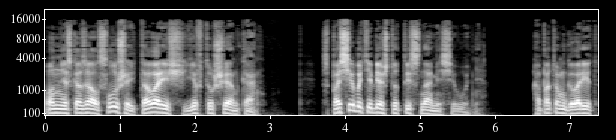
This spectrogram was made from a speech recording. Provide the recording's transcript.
Он мне сказал, слушай, товарищ Евтушенко, спасибо тебе, что ты с нами сегодня. А потом говорит,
